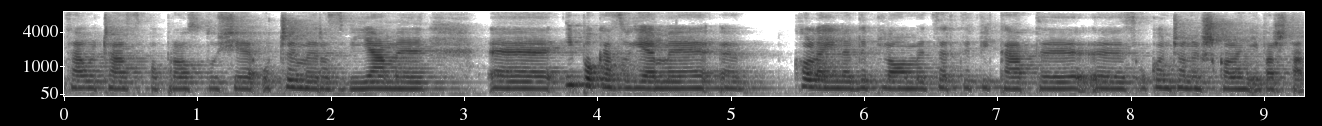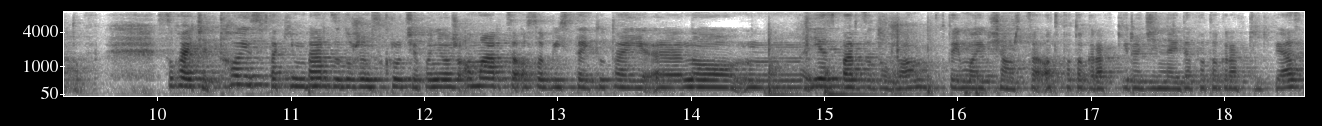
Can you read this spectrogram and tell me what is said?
cały czas po prostu się uczymy, rozwijamy e, i pokazujemy e, kolejne dyplomy, certyfikaty y, z ukończonych szkoleń i warsztatów. Słuchajcie, to jest w takim bardzo dużym skrócie, ponieważ o marce osobistej tutaj y, no, mm, jest bardzo dużo w tej mojej książce, od fotografki rodzinnej do fotografki gwiazd.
